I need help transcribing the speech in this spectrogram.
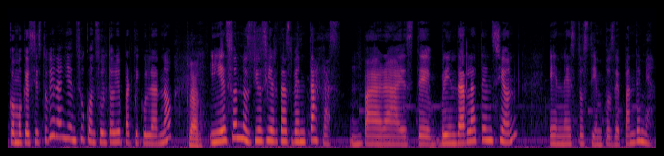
como que si estuvieran ya en su consultorio particular, ¿no? Claro. Y eso nos dio ciertas ventajas para este brindar la atención en estos tiempos de pandemia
